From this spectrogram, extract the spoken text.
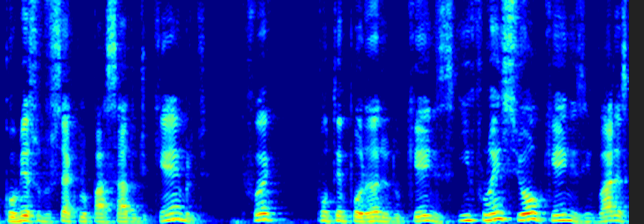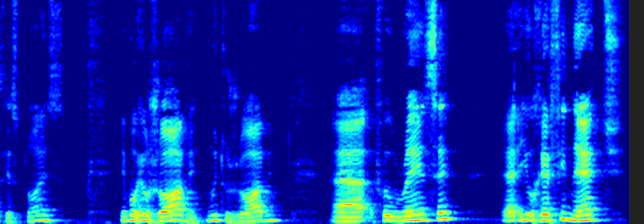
do começo do século passado de Cambridge, que foi contemporâneo do Keynes, influenciou Keynes em várias questões. Ele morreu jovem, muito jovem. Uh, foi o Ramsey, é, e o Refinetti,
